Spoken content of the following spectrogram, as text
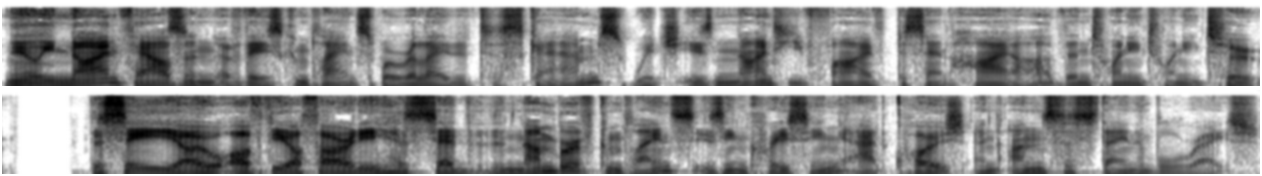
Nearly 9,000 of these complaints were related to scams, which is 95% higher than 2022. The CEO of the authority has said that the number of complaints is increasing at, quote, an unsustainable rate.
